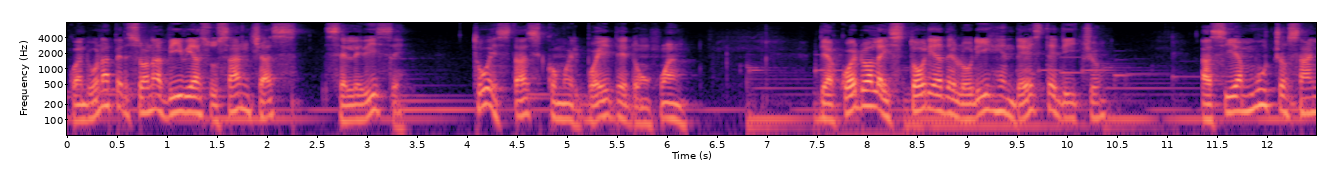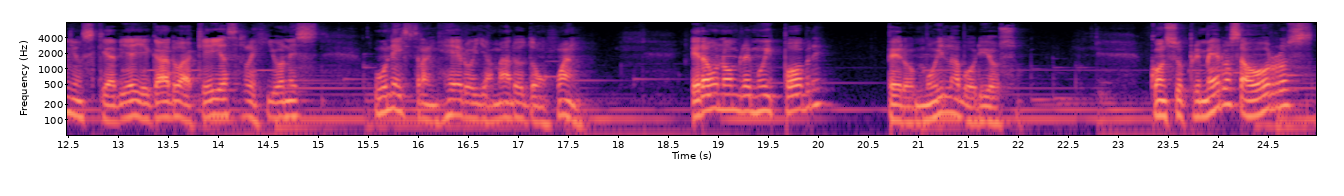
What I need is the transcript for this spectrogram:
Cuando una persona vive a sus anchas, se le dice, tú estás como el buey de Don Juan. De acuerdo a la historia del origen de este dicho, hacía muchos años que había llegado a aquellas regiones un extranjero llamado Don Juan. Era un hombre muy pobre, pero muy laborioso. Con sus primeros ahorros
